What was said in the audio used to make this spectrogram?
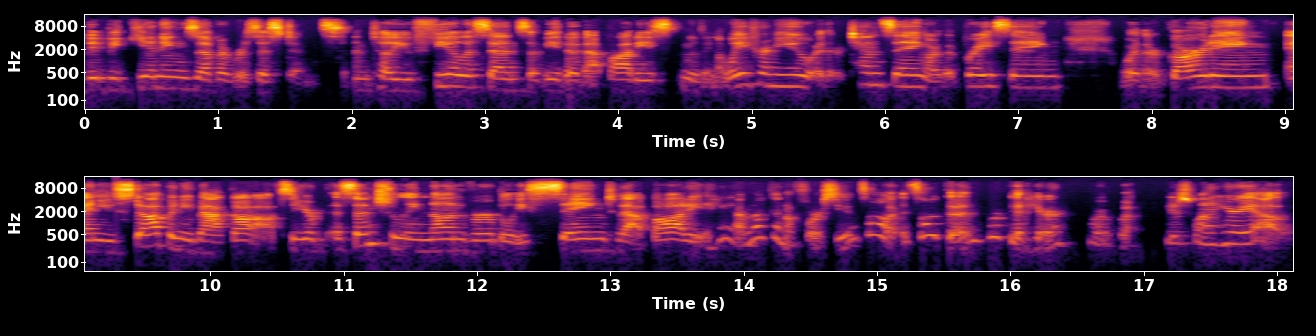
the beginnings of a resistance until you feel a sense of either that body's moving away from you or they're tensing or they're bracing or they're guarding and you stop and you back off. So you're essentially non-verbally saying to that body hey i'm not going to force you. It's all it's all good. We're good here. We're, we just want to hear you out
